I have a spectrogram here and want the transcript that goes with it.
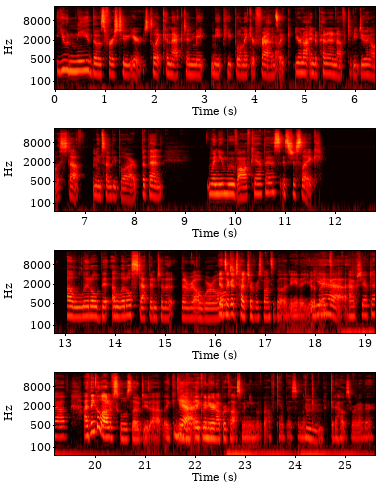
you need those first 2 years to like connect and make meet people, make your friends. Yeah. Like you're not independent enough to be doing all this stuff. I mean, some people are, but then when you move off campus, it's just like a little bit a little step into the the real world. Yeah, it's like a touch of responsibility that you would like actually have to have. I think a lot of schools though do that. Like Yeah, know, like when you're an upperclassman, you move off campus and like Mhm. get a house or whatever.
